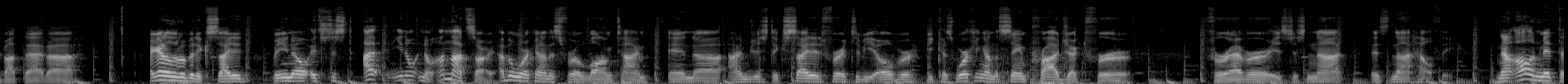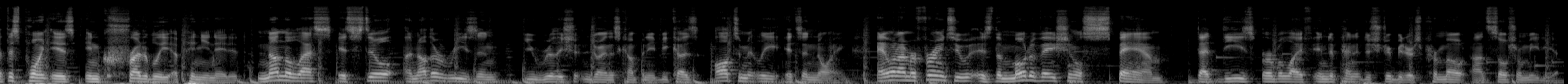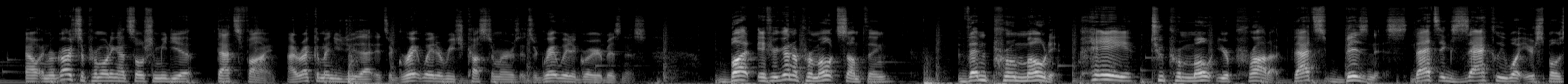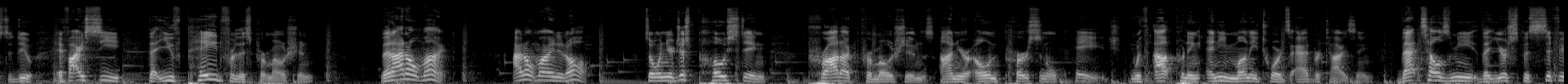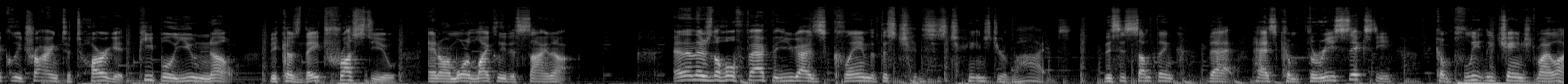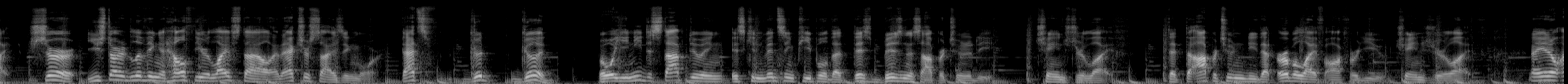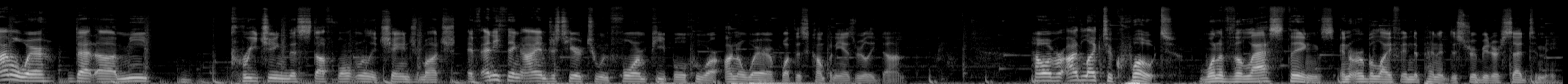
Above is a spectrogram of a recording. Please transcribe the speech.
About that. Uh, I got a little bit excited, but you know, it's just I. You know, no, I'm not sorry. I've been working on this for a long time, and uh, I'm just excited for it to be over because working on the same project for forever is just not. It's not healthy. Now, I'll admit that this point is incredibly opinionated. Nonetheless, it's still another reason you really shouldn't join this company because ultimately it's annoying. And what I'm referring to is the motivational spam that these Herbalife independent distributors promote on social media. Now, in regards to promoting on social media, that's fine. I recommend you do that. It's a great way to reach customers, it's a great way to grow your business. But if you're going to promote something, then promote it. Pay to promote your product. That's business. That's exactly what you're supposed to do. If I see that you've paid for this promotion, then I don't mind. I don't mind at all. So when you're just posting product promotions on your own personal page without putting any money towards advertising, that tells me that you're specifically trying to target people you know because they trust you and are more likely to sign up. And then there's the whole fact that you guys claim that this ch- this has changed your lives. This is something that has come 360 completely changed my life. Sure, you started living a healthier lifestyle and exercising more. That's good good. But what you need to stop doing is convincing people that this business opportunity changed your life. That the opportunity that Herbalife offered you changed your life. Now, you know, I'm aware that uh, me preaching this stuff won't really change much. If anything, I am just here to inform people who are unaware of what this company has really done. However, I'd like to quote one of the last things an Herbalife independent distributor said to me.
